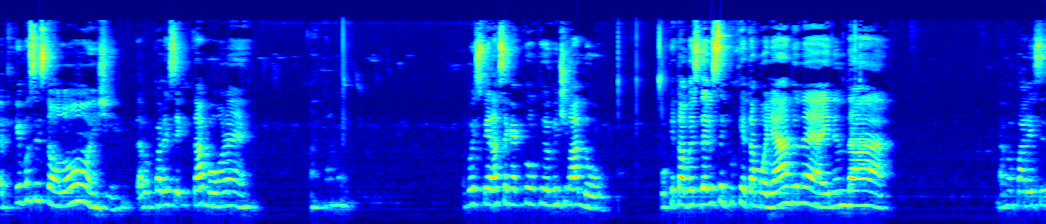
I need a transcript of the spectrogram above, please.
É porque vocês estão longe, dá pra parecer que tá bom, né? Ah, tá bom. Eu vou esperar secar que eu coloquei o ventilador. Porque talvez deve ser porque tá molhado, né? Aí não dá. Dá pra parecer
